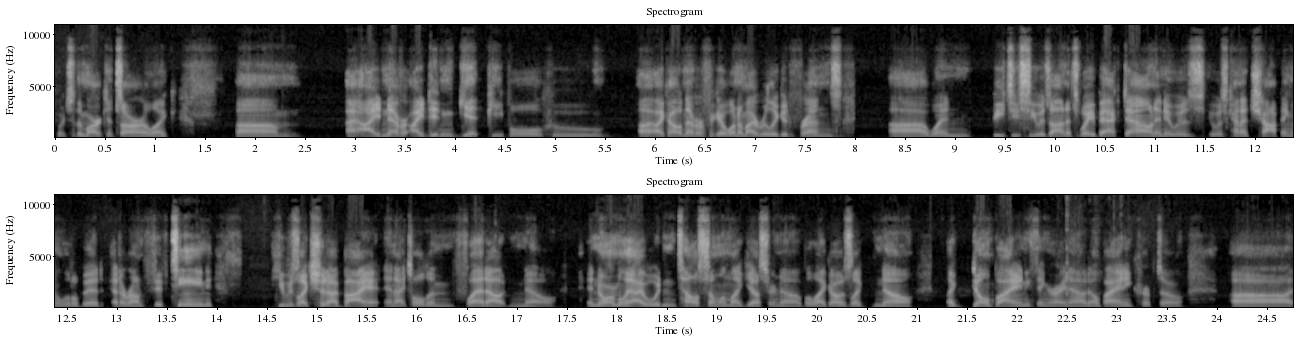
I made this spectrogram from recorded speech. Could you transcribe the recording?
which the markets are like. Um, I, I never, I didn't get people who, uh, like, I'll never forget one of my really good friends uh, when BTC was on its way back down and it was, it was kind of chopping a little bit at around 15. He was like, "Should I buy it?" And I told him flat out, "No." And normally I wouldn't tell someone like yes or no, but like I was like, "No, like don't buy anything right now. Don't buy any crypto. Uh,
